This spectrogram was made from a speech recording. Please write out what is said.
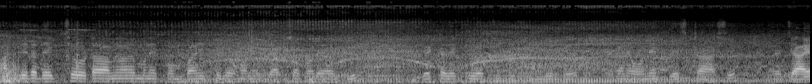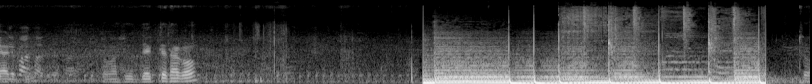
হাতে যেটা দেখছ, ওটা আমার মানে কোম্পানি থেকে ওখানে ব্যবসা করে আর কি। গেটটা দেখতে পাচ্ছি, খুব সুন্দর গেট। এখানে অনেক গেস্টরা আসে। মানে যায় আর কি। তোমরা শুধু দেখতে থাকো। তো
